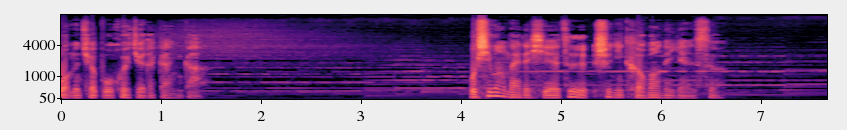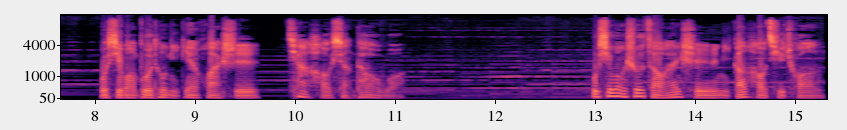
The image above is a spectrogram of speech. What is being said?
我们却不会觉得尴尬。我希望买的鞋子是你渴望的颜色。我希望拨通你电话时恰好想到我。我希望说早安时你刚好起床。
